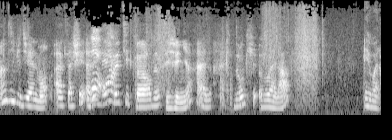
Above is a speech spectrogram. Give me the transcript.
individuellement attaché avec des petites cordes. C'est génial. Donc voilà. Et voilà.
